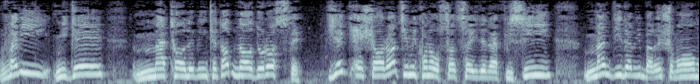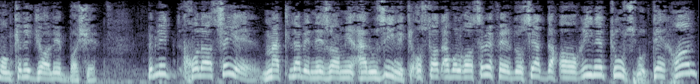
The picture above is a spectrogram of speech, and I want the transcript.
ولی میگه مطالب این کتاب نادرسته. یک اشاراتی می‌کنه استاد سعید نفیسی. من دیدم این برای شما ممکنه جالب باشه. ببینید خلاصه مطلب نظامی عروضی اینه که استاد ابوالقاسم فردوسی از دهاقین توس بود. دهقان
